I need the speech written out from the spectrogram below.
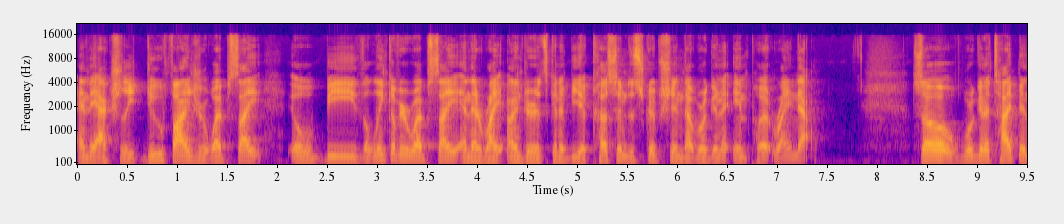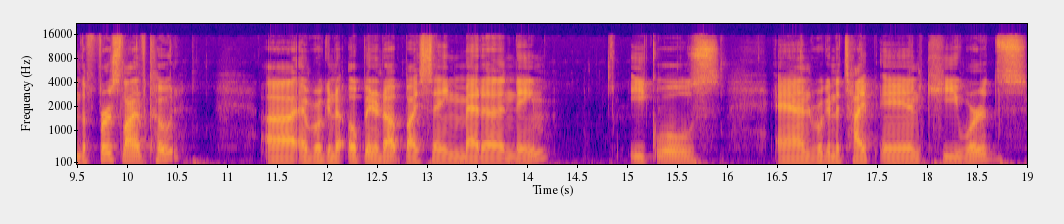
and they actually do find your website, it'll be the link of your website, and then right under it's going to be a custom description that we're going to input right now. So we're going to type in the first line of code, uh, and we're going to open it up by saying meta name equals and we're going to type in keywords.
